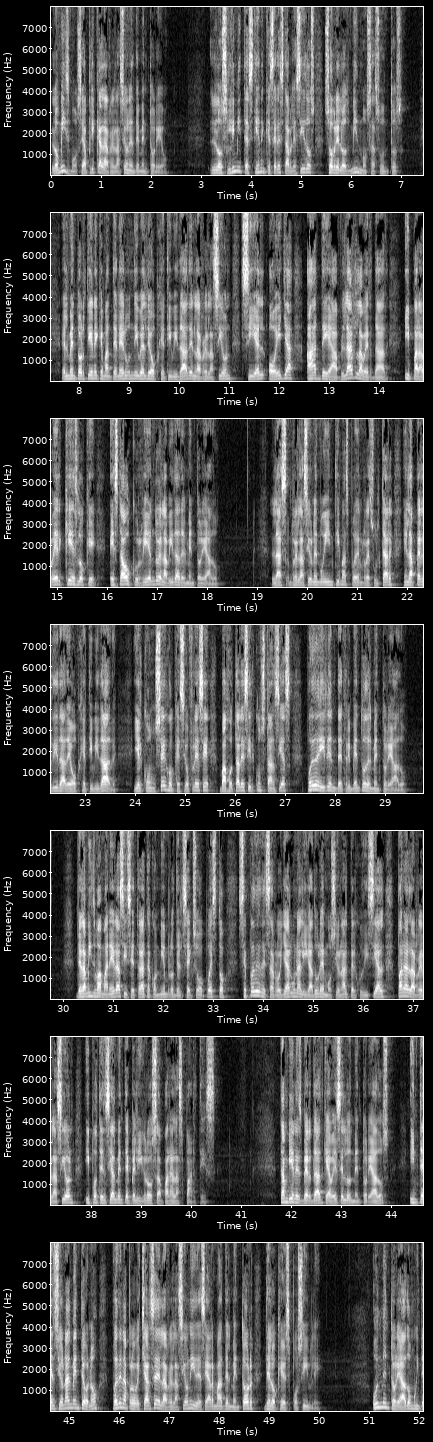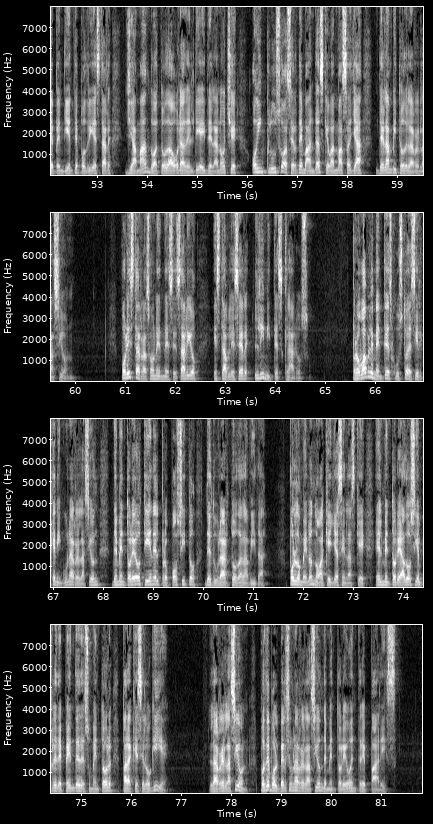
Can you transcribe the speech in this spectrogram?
Lo mismo se aplica a las relaciones de mentoreo. Los límites tienen que ser establecidos sobre los mismos asuntos. El mentor tiene que mantener un nivel de objetividad en la relación si él o ella ha de hablar la verdad y para ver qué es lo que está ocurriendo en la vida del mentoreado. Las relaciones muy íntimas pueden resultar en la pérdida de objetividad, y el consejo que se ofrece bajo tales circunstancias puede ir en detrimento del mentoreado. De la misma manera, si se trata con miembros del sexo opuesto, se puede desarrollar una ligadura emocional perjudicial para la relación y potencialmente peligrosa para las partes. También es verdad que a veces los mentoreados, intencionalmente o no, pueden aprovecharse de la relación y desear más del mentor de lo que es posible. Un mentoreado muy dependiente podría estar llamando a toda hora del día y de la noche o incluso hacer demandas que van más allá del ámbito de la relación. Por esta razón es necesario establecer límites claros. Probablemente es justo decir que ninguna relación de mentoreo tiene el propósito de durar toda la vida, por lo menos no aquellas en las que el mentoreado siempre depende de su mentor para que se lo guíe. La relación puede volverse una relación de mentoreo entre pares.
